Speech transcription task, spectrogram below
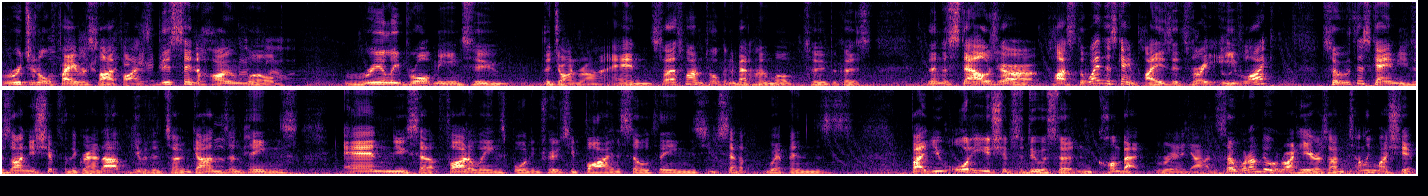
original favorite sci-fis. This and Homeworld really brought me into the genre, and so that's why I'm talking about Homeworld too, because the nostalgia plus the way this game plays, it's very Eve-like. So with this game, you design your ship from the ground up, give it its own guns and things, and you set up fighter wings, boarding troops, you buy and sell things, you set up weapons, but you order your ships to do a certain combat rearguard. So what I'm doing right here is I'm telling my ship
